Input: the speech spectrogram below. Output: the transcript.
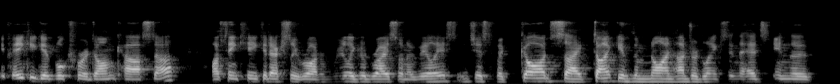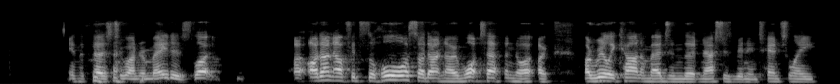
if he could get booked for a Doncaster, I think he could actually ride a really good race on Avilius. Just for God's sake, don't give them 900 lengths in the heads in the in the first 200 meters. Like, I, I, don't know if it's the horse. I don't know what's happened. I, I, I, really can't imagine that Nash has been intentionally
